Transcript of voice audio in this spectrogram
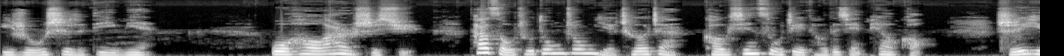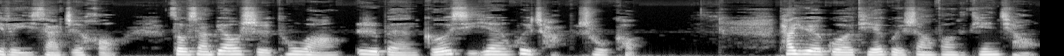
已如湿了地面。午后二时许，他走出东中野车站靠新宿这头的检票口，迟疑了一下之后，走向标示通往日本格喜宴会场的出口。他越过铁轨上方的天桥，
